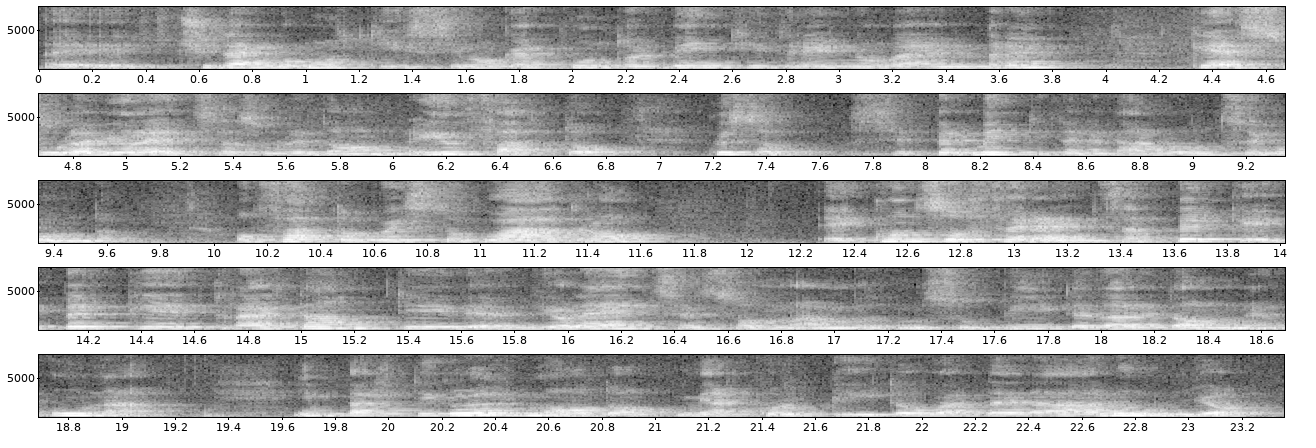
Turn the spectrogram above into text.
eh, ci tengo moltissimo, che è appunto il 23 novembre, che è sulla violenza sulle donne. Io ho fatto, questo se permetti te ne parlo un secondo, ho fatto questo quadro eh, con sofferenza. Perché? Perché tra le tante violenze insomma, subite dalle donne, una in particolar modo mi ha colpito, guarda, era a luglio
